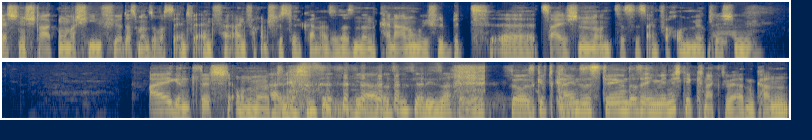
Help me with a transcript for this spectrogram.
rechenstarken Maschinen für, dass man sowas einfach entschlüsseln kann. Also das sind dann keine Ahnung, wie viel Bit-Zeichen äh, und das ist einfach unmöglich. Mhm eigentlich unmöglich. Ja das, ist ja, ja, das ist ja die Sache. Ne? So, es gibt kein System, das irgendwie nicht geknackt werden kann.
